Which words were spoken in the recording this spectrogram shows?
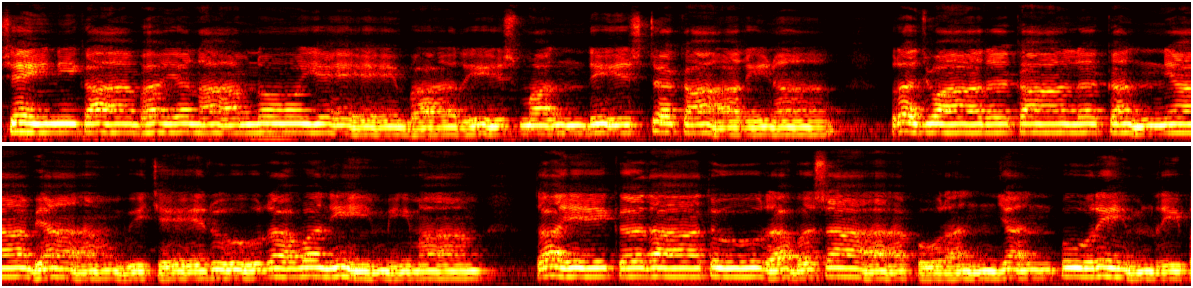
सैनिका भयनाम्नो ये भरिष्मन्दिष्टकारिण, प्रज्वारकालकन्याभ्यां विचेरुरवनिमिमाम् त एकधातुरभसा पुरञ्जन्पुरीं नृप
